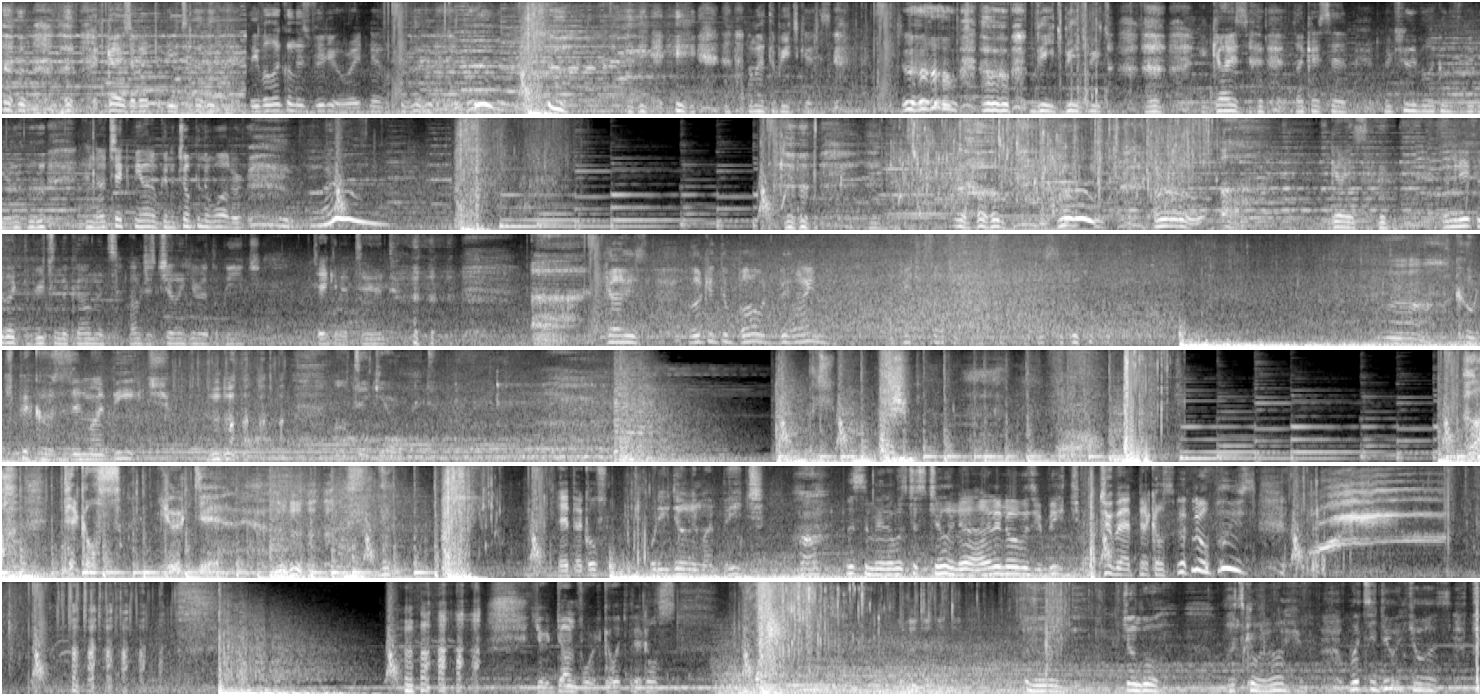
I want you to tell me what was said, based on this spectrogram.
Guys, I'm at the beach. Leave a like on this video right now. I'm at the beach, guys. beach, beach, beach. Guys, like I said, make sure you leave a like on this video. And now check me out, I'm gonna jump in the water. Guys, let me know if you like the beach in the comments. I'm just chilling here at the beach, taking a tent. Ah, guys, look at the boat behind me. The beach is such a Ah, Coach Pickles is in my beach. I'll take care of it. Pickles, you're dead. hey, Pickles, what are you doing in my beach? Huh? Listen, man, I was just chilling. Uh, I didn't know it was your beach. Too bad, Pickles. No, please. You're done for it, Coach Pickles. Uh, Jumbo, what's going on here? What's he doing to us?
